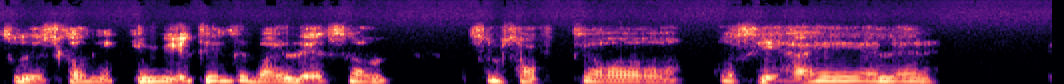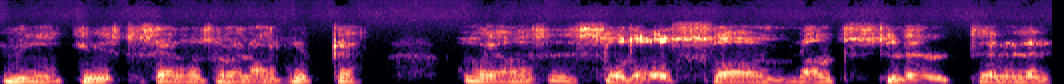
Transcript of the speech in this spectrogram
Så det skal ikke mye til. Det er bare det som, som sagt å, å si hei, eller vinke hvis du ser noe som er langt borte. Og jeg så det også blant studenter eller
